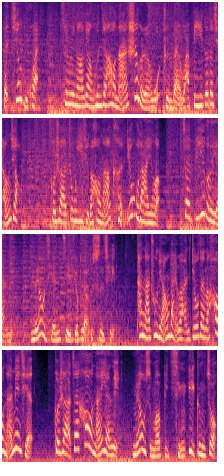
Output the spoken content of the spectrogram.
本性不坏。次日呢，亮坤见浩南是个人物，准备挖逼哥的墙角。可是啊，重义气的浩南肯定不答应了。在逼哥的眼里，没有钱解决不了的事情。他拿出两百万丢在了浩南面前。可是啊，在浩南眼里，没有什么比情义更重。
